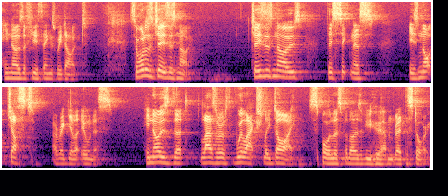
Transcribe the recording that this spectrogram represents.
he knows a few things we don't. So, what does Jesus know? Jesus knows this sickness is not just a regular illness. He knows that Lazarus will actually die. Spoilers for those of you who haven't read the story.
